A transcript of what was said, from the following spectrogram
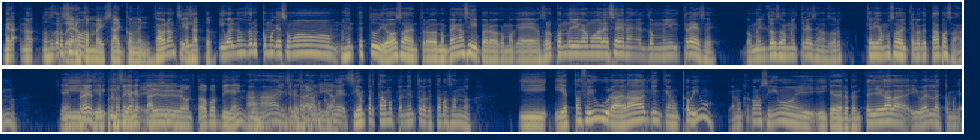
Mira, no- nosotros Pudieron somos... conversar con él. Cabrón, sí. Exacto. Igual nosotros como que somos gente estudiosa dentro, nos ven así, pero como que nosotros cuando llegamos a la escena en el 2013, 2012, 2013, nosotros queríamos saber qué es lo que estaba pasando. Siempre, Y- siempre y- uno y tiene que estar sí, sí. on top of the game. Ajá, y que siempre estar estamos, día. como que siempre estábamos pendientes de lo que está pasando. Y, y esta figura era alguien que nunca vimos, que nunca conocimos y, y que de repente llega la, y verla es como que,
